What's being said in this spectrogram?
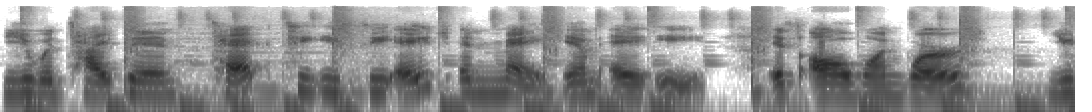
you would type in tech, T E C H, and Mae, M A E. It's all one word you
